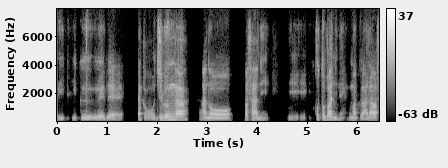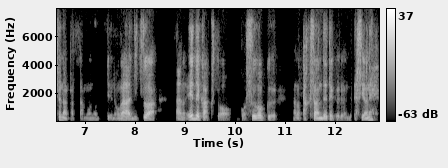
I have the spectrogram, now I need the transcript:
いいく上で、なんかこう自分があのまさにい言葉にねうまく表せなかったものっていうのが実はあの絵で描くとこうすごくあのたくさん出てくるんですよね。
